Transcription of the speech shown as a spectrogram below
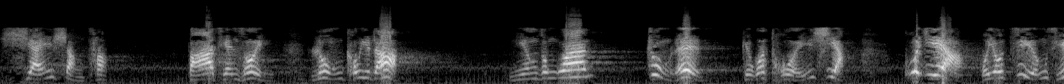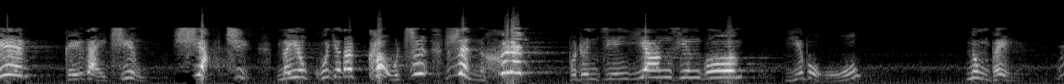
先上场。八千岁，龙口一张。宁总管，众人给我退下。国家，我要静心给爱卿下棋，没有国家的口旨，任何人不准进阳兴宫一步。弄北。明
